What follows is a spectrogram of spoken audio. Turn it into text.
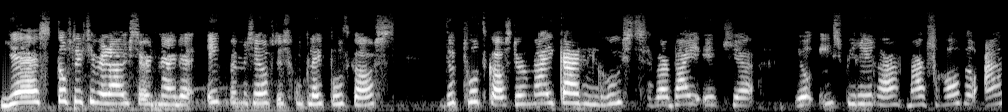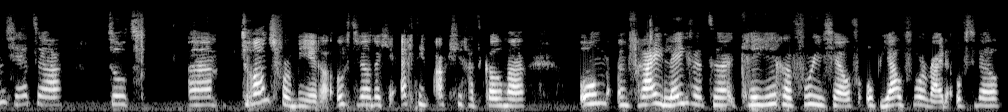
Yes, tof dat je weer luistert naar de Ik ben mezelf dus compleet podcast. De podcast door mij, Karin Roest, waarbij ik je wil inspireren, maar vooral wil aanzetten tot um, transformeren. Oftewel dat je echt in actie gaat komen om een vrij leven te creëren voor jezelf op jouw voorwaarden. Oftewel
